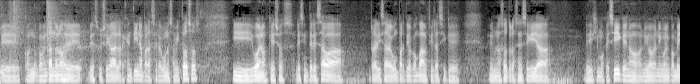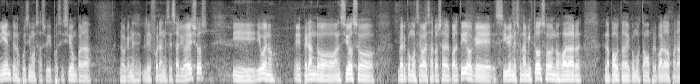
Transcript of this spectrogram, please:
eh, comentándonos de, de su llegada a la Argentina para hacer algunos amistosos y bueno, que a ellos les interesaba realizar algún partido con Banfield, así que nosotros enseguida les dijimos que sí, que no, iba a haber ningún inconveniente, nos pusimos a su disposición para lo que les fuera necesario a ellos. Y, bueno, esperando ansioso ver cómo se va a desarrollar el partido, que si bien es un amistoso, nos va a dar la pauta de cómo estamos preparados para,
